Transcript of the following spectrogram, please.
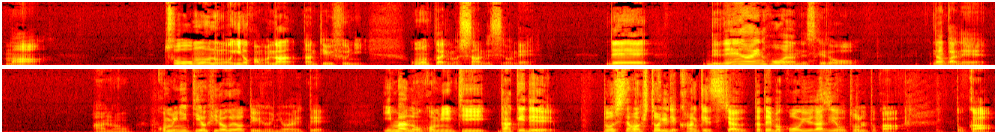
まあ、そう思うのもいいのかもな、なんていうふうに思ったりもしたんですよね。で、で、恋愛の方なんですけど、なんかね、あの、コミュニティを広げろっていうふうに言われて、今のコミュニティだけでどうしても一人で完結しちゃう。例えばこういうラジオを撮るとか、とか、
